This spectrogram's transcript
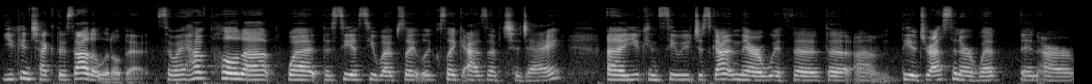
you can check this out a little bit. So I have pulled up what the CSU website looks like as of today. Uh, you can see we've just gotten there with the the um, the address in our web in our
